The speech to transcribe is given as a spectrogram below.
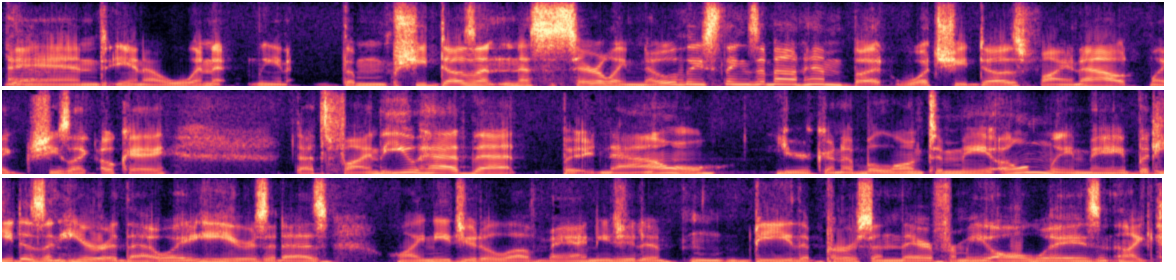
Yeah. And you know when it, you know the, she doesn't necessarily know these things about him, but what she does find out, like she's like, okay, that's fine that you had that, but now you're going to belong to me, only me. But he doesn't hear it that way. He hears it as, well, I need you to love me. I need you to be the person there for me always. And like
